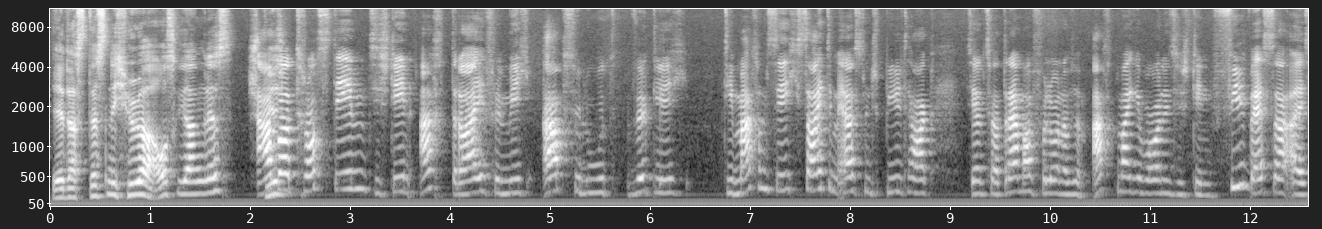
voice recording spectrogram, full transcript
Ja, dass das nicht höher ausgegangen ist. Aber trotzdem, sie stehen 8-3 für mich absolut wirklich. Die machen sich seit dem ersten Spieltag Sie haben zwar dreimal verloren, aber sie haben achtmal gewonnen. Sie stehen viel besser als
